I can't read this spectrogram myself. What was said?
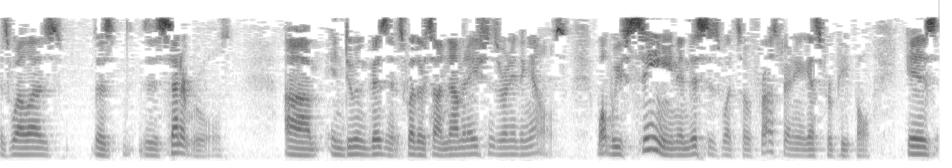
as well as the, the Senate rules, um, in doing business, whether it's on nominations or anything else. What we've seen, and this is what's so frustrating, I guess, for people, is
